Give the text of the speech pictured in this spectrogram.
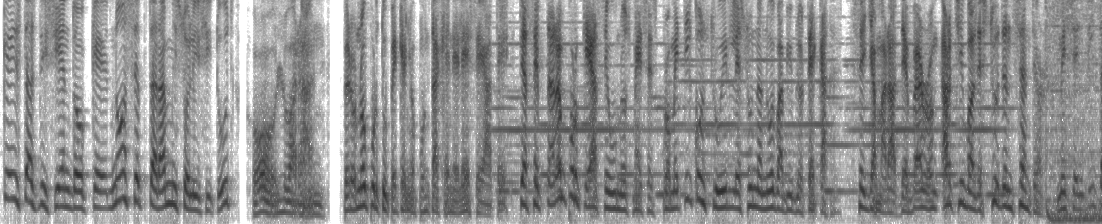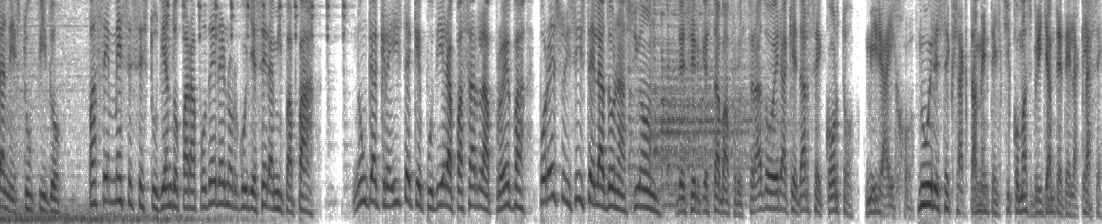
¿Qué estás diciendo? ¿Que no aceptarán mi solicitud? Oh, lo harán. Pero no por tu pequeño puntaje en el SAT. Te aceptarán porque hace unos meses prometí construirles una nueva biblioteca. Se llamará The Baron Archibald Student Center. Me sentí tan estúpido. Pasé meses estudiando para poder enorgullecer a mi papá. Nunca creíste que pudiera pasar la prueba, por eso hiciste la donación. Decir que estaba frustrado era quedarse corto. Mira, hijo, no eres exactamente el chico más brillante de la clase.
